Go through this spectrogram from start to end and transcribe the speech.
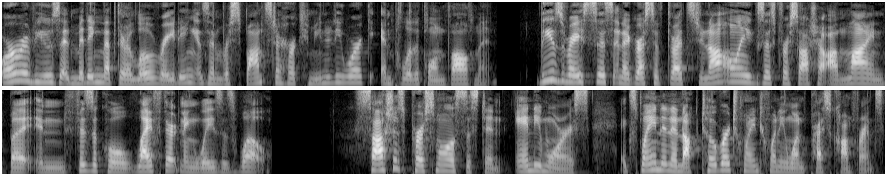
or reviews admitting that their low rating is in response to her community work and political involvement. These racist and aggressive threats do not only exist for Sasha online, but in physical, life threatening ways as well. Sasha's personal assistant, Andy Morris, explained in an October 2021 press conference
